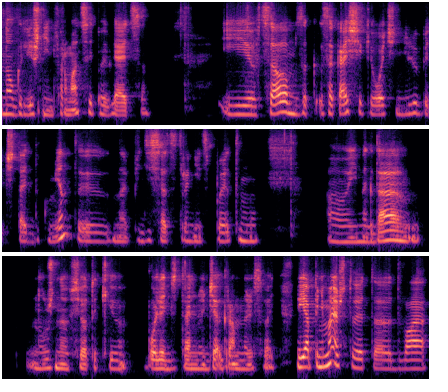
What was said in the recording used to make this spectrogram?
много лишней информации появляется. И в целом заказчики очень не любят читать документы на 50 страниц, поэтому а, иногда нужно все-таки более детальную диаграмму нарисовать. я понимаю, что это два,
